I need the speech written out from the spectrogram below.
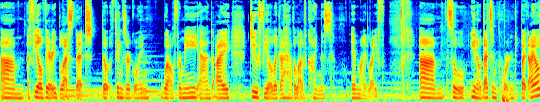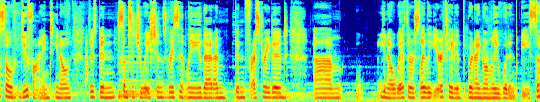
um, feel very blessed that the, things are going well for me, and I do feel like I have a lot of kindness in my life. Um, so, you know, that's important. But I also do find, you know, there's been some situations recently that I've been frustrated, um, you know, with or slightly irritated when I normally wouldn't be. So,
